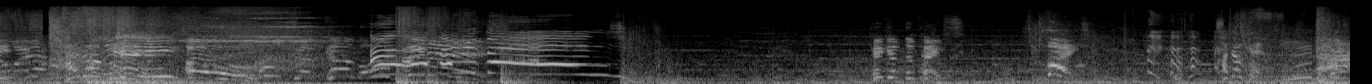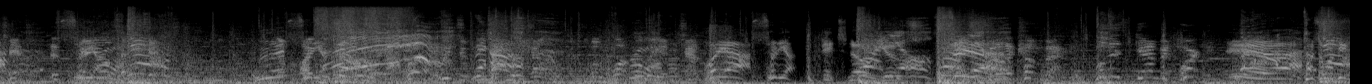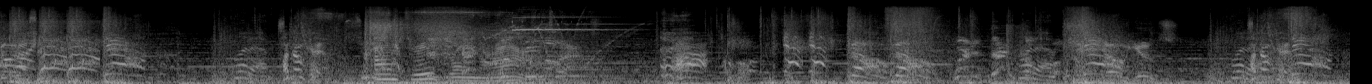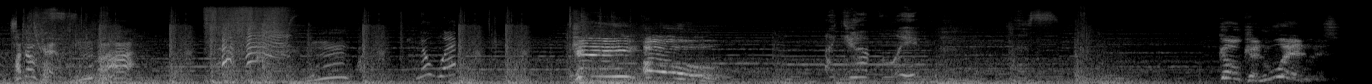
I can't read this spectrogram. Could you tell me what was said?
Hadouken! Pick up the pace. Fight! Hadouken! Hit the seal. Fight is on. We do not count. But walk away a champion. Warrior! Surya! It's no use! For the comeback. Will this gambit work? Tatsumaki Gorasen! Whatever. Hadouken! I'm through playing around. Use! Hadouken! Hadouken! No way. KO! I can't believe this. Gouken wins!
